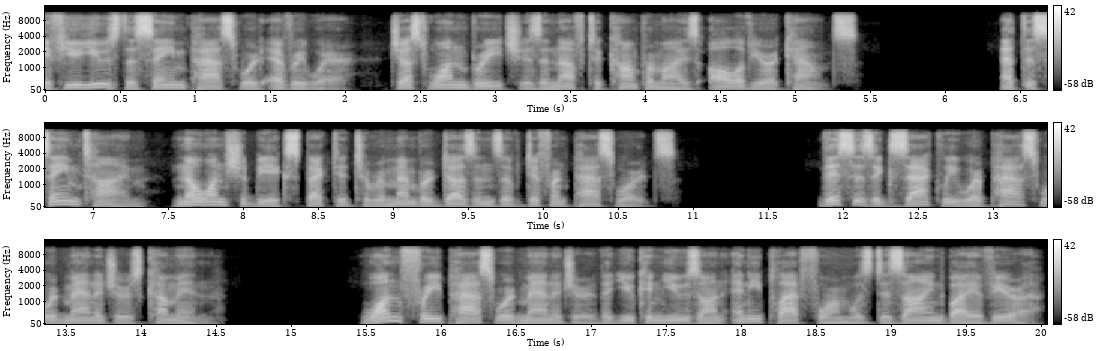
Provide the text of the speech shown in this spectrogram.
If you use the same password everywhere, just one breach is enough to compromise all of your accounts. At the same time, no one should be expected to remember dozens of different passwords. This is exactly where password managers come in. One free password manager that you can use on any platform was designed by Avira,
